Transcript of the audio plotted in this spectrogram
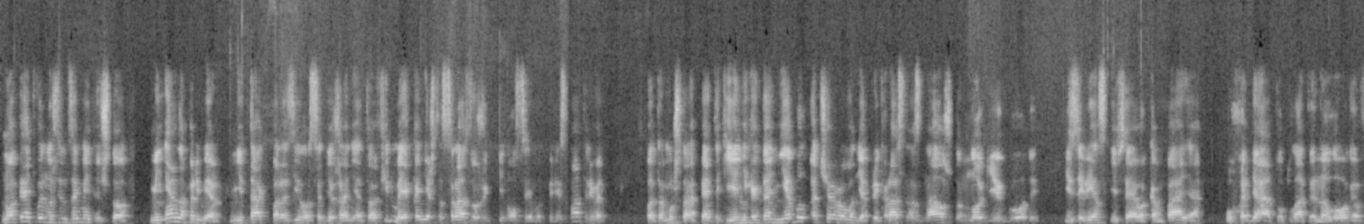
но опять вынужден заметить, что меня, например, не так поразило содержание этого фильма. Я, конечно, сразу же кинулся его пересматривать, потому что, опять-таки, я никогда не был очарован. Я прекрасно знал, что многие годы и Зеленский, и вся его компания – уходя от уплаты налогов,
